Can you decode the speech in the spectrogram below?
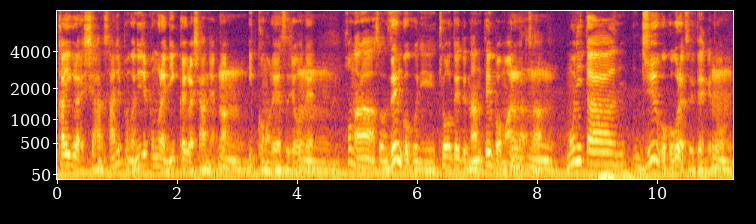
1回ぐらいしはん30分か20分ぐらいに1回ぐらいしはんねやんか、うん。1個のレース場で、うんほんならその全国に協定って何店舗もあるからさ、うんモニター15個ぐらいついてんけど、うん。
